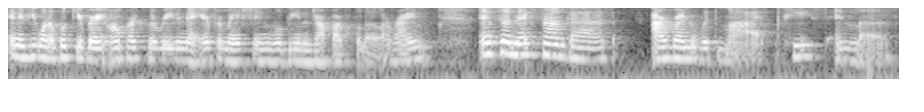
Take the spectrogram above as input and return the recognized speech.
And if you want to book your very own personal reading, that information will be in the drop box below. All right. Until next time, guys, I run with Maud. Peace and love.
